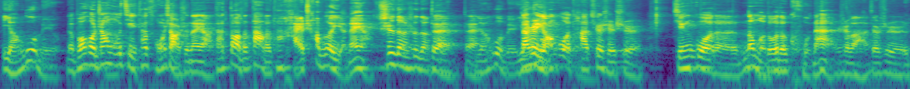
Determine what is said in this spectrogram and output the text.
杨过没有。那包括张无忌，他从小是那样，他到了大了，他还差不多也那样。是的，是的，对对，杨过没有。但是杨过他确实是经过了那么多的苦难，是吧？就是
